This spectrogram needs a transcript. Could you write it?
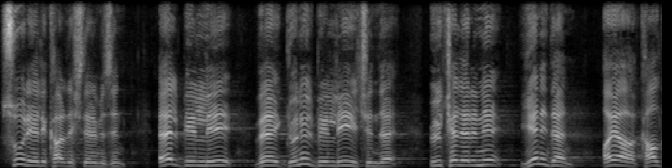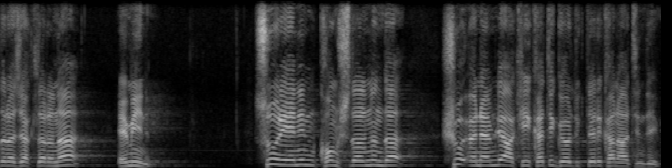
Suriyeli kardeşlerimizin el birliği ve gönül birliği içinde ülkelerini yeniden ayağa kaldıracaklarına eminim. Suriye'nin komşularının da şu önemli hakikati gördükleri kanaatindeyim.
